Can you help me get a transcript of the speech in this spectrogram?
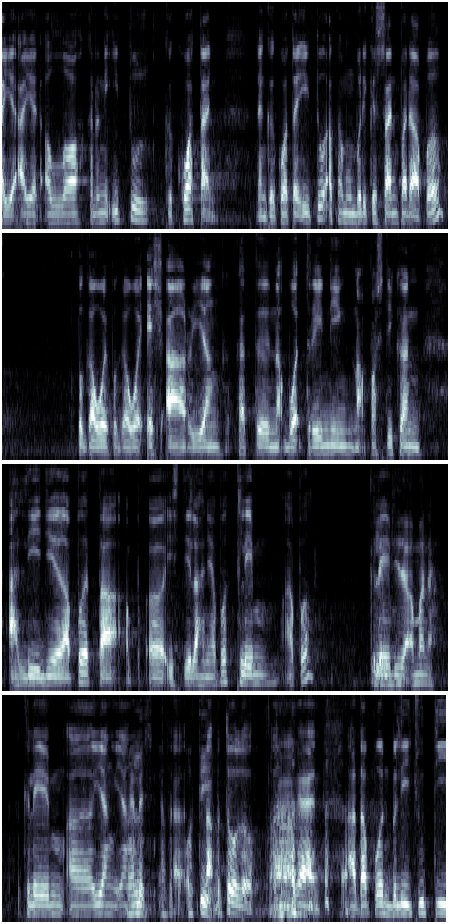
ayat-ayat Allah. Kerana itu kekuatan. Dan kekuatan itu akan memberi kesan pada apa? Pegawai-pegawai HR yang kata nak buat training nak pastikan ahli dia apa tak uh, istilahnya apa claim apa? Claim tidak amanah claim uh, yang yang uh, tak betul tu. Uh, kan? Ataupun beli cuti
